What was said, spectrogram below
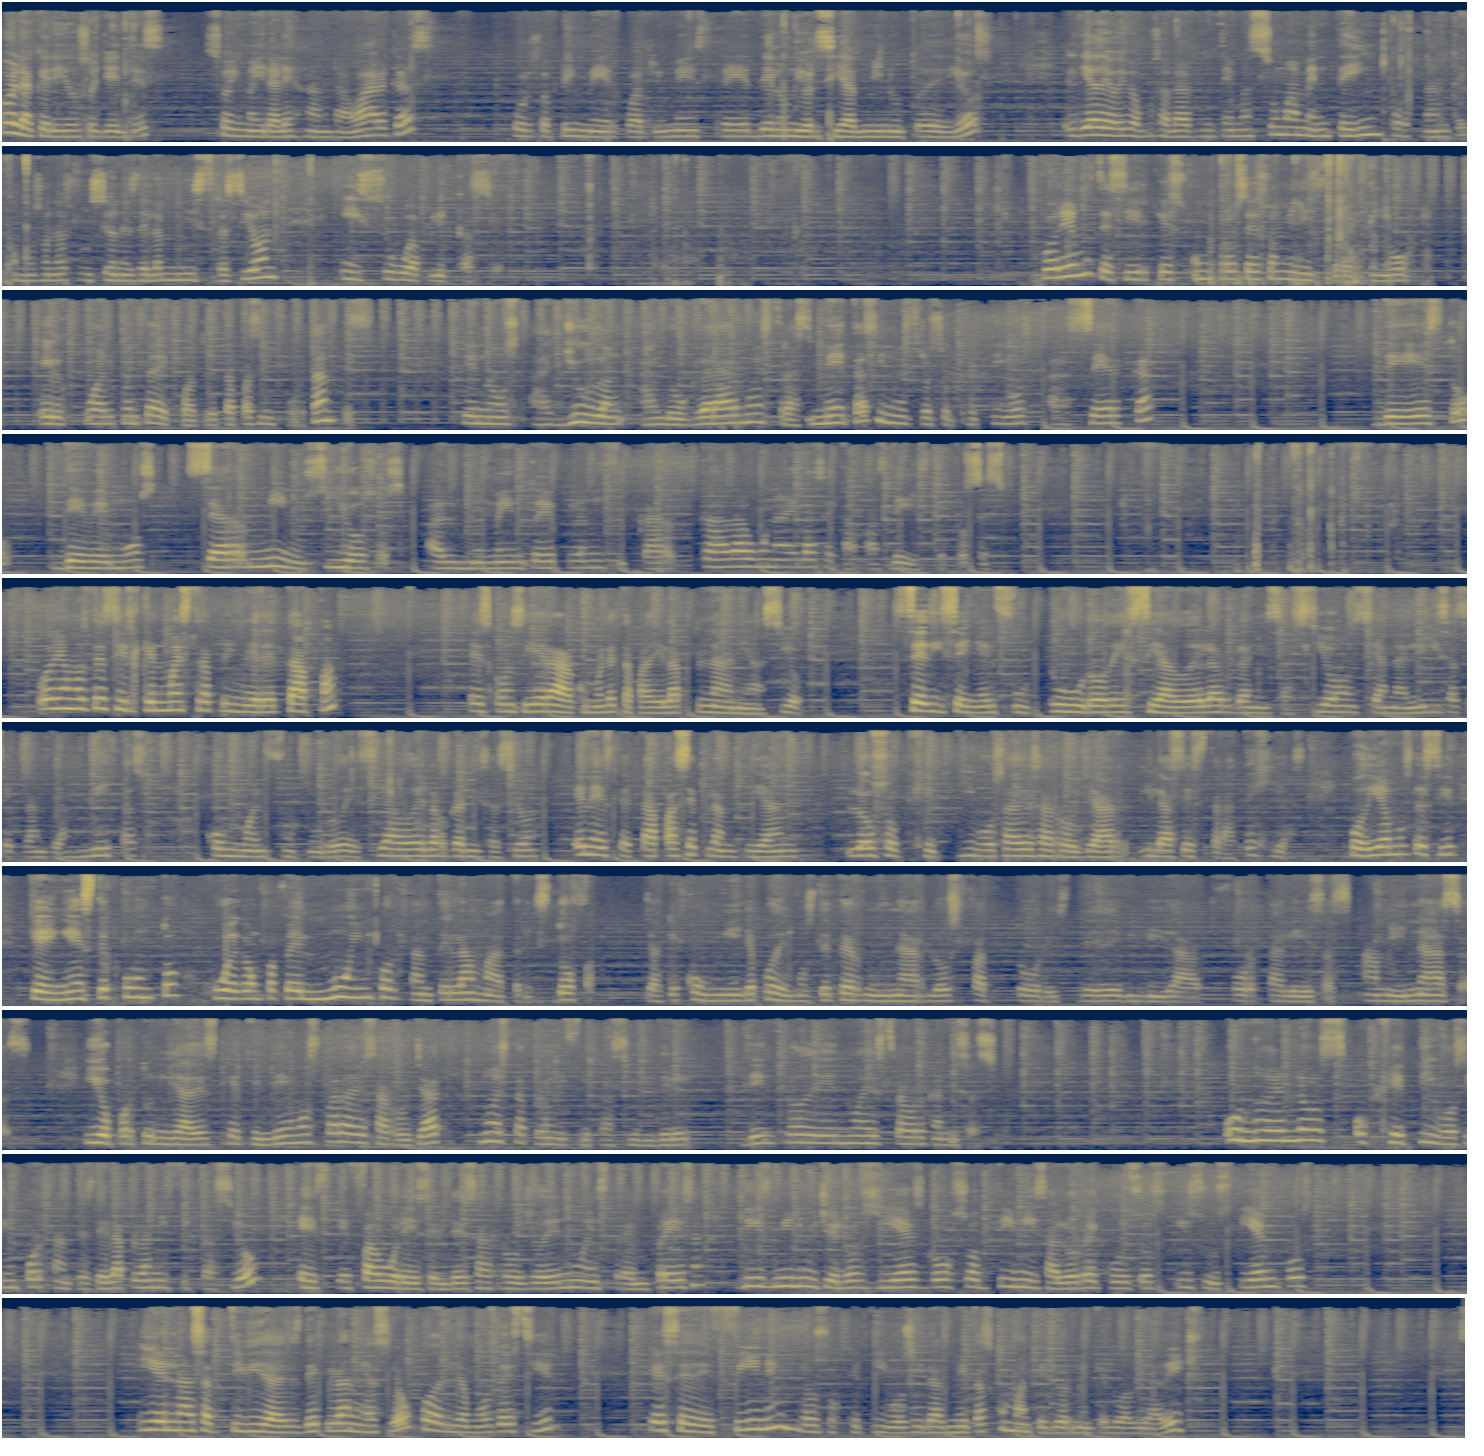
Hola queridos oyentes, soy Mayra Alejandra Vargas, curso primer cuatrimestre de la Universidad Minuto de Dios. El día de hoy vamos a hablar de un tema sumamente importante como son las funciones de la administración y su aplicación. Podríamos decir que es un proceso administrativo el cual cuenta de cuatro etapas importantes que nos ayudan a lograr nuestras metas y nuestros objetivos acerca de esto debemos ser minuciosos al momento de planificar cada una de las etapas de este proceso. Podríamos decir que nuestra primera etapa es considerada como la etapa de la planeación se diseña el futuro deseado de la organización, se analiza, se plantean metas como el futuro deseado de la organización. En esta etapa se plantean los objetivos a desarrollar y las estrategias. Podríamos decir que en este punto juega un papel muy importante la matriz DOFA, ya que con ella podemos determinar los factores de debilidad, fortalezas, amenazas, y oportunidades que tenemos para desarrollar nuestra planificación dentro de nuestra organización. Uno de los objetivos importantes de la planificación es que favorece el desarrollo de nuestra empresa, disminuye los riesgos, optimiza los recursos y sus tiempos. Y en las actividades de planeación podríamos decir que se definen los objetivos y las metas como anteriormente lo había dicho.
